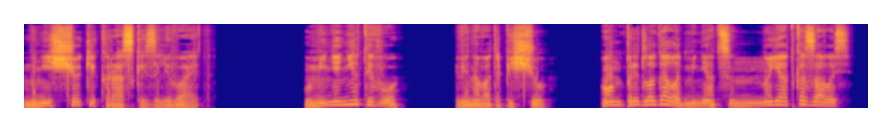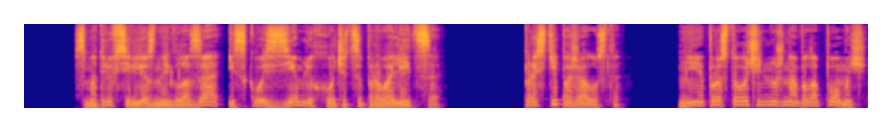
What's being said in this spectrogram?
Мне щеки краской заливает. У меня нет его. Виновато пищу. Он предлагал обменяться, но я отказалась. Смотрю в серьезные глаза, и сквозь землю хочется провалиться. Прости, пожалуйста. Мне просто очень нужна была помощь,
